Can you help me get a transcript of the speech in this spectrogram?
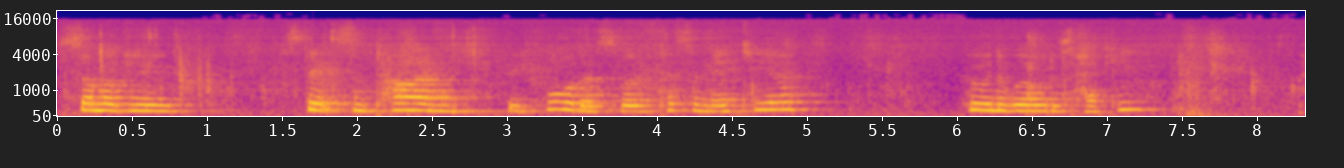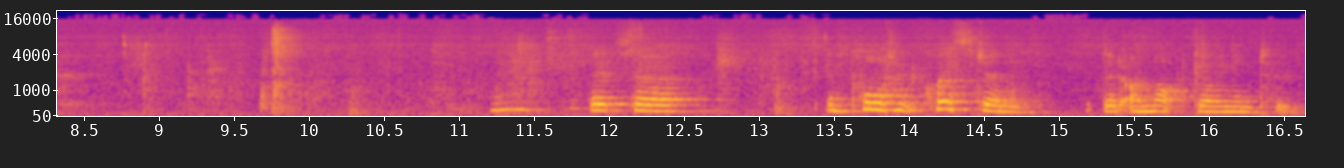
some of you spent some time before this with Tisametia. Who in the world is happy? Hmm. It's an important question that I'm not going into.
